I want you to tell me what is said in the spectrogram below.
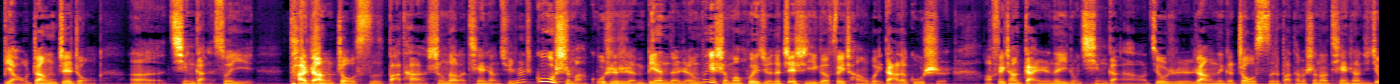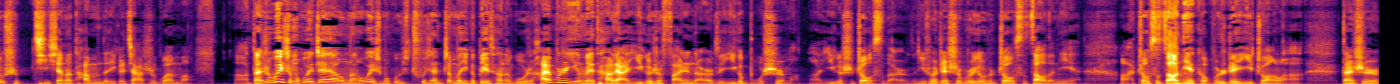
表彰这种呃情感，所以他让宙斯把他升到了天上去。因为故事嘛，故事是人编的，人为什么会觉得这是一个非常伟大的故事啊？非常感人的一种情感啊，就是让那个宙斯把他们升到天上去，就是体现了他们的一个价值观嘛。啊，但是为什么会这样呢？为什么会出现这么一个悲惨的故事？还不是因为他俩一个是凡人的儿子，一个不是嘛？啊，一个是宙斯的儿子，你说这是不是又是宙斯造的孽？啊，宙斯造孽可不是这一桩了啊！但是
